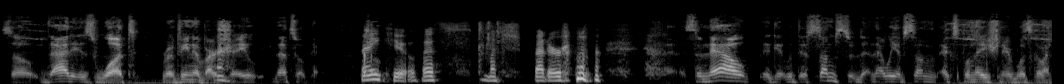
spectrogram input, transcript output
So that is what Ravina Barshay, that's okay. Thank you. That's much better. so now again, there's some now we have some explanation here of what's going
